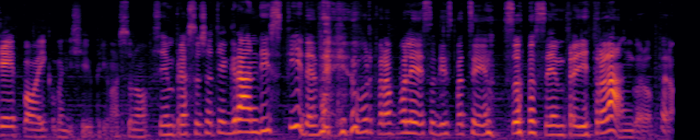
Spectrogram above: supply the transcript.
che poi come dicevi prima sono sempre associati a grandi sfide perché purtroppo le soddisfazioni non sono sempre dietro l'angolo però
